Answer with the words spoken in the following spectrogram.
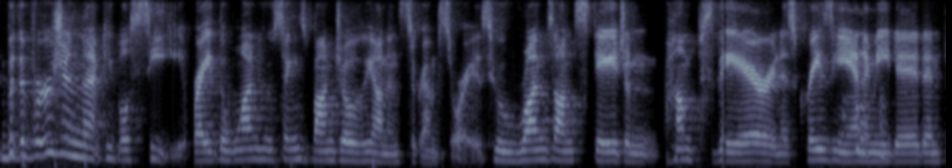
But the version that people see, right? The one who sings Bon Jovi on Instagram stories, who runs on stage and humps the air and is crazy animated and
